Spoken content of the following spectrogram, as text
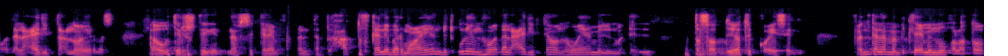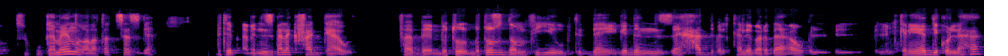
هو ده العادي بتاع نوير مثلا. أو تيرشتيجن نفس الكلام. فأنت بتحطه في caliber معين بتقول إن هو ده العادي بتاعه إن هو يعمل التصديات الكويسة دي. فأنت لما بتلاقي منه غلطات وكمان غلطات ساذجة بتبقى بالنسبة لك فجة قوي فبتصدم فيه وبتتضايق جدا إن إزاي حد بال caliber ده أو بال... بال... بالإمكانيات دي كلها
